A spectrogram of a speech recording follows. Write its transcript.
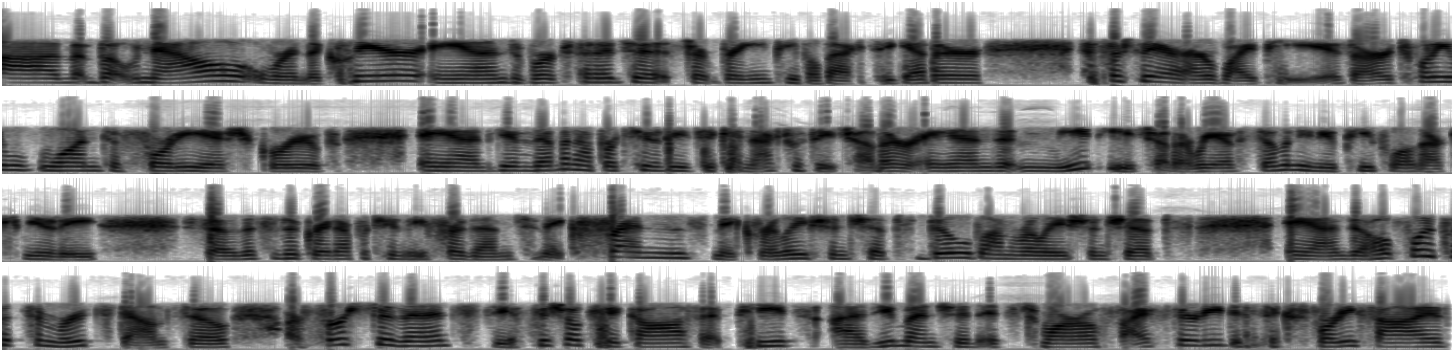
Um, but now we're in the clear and we're excited to start bringing people back together, especially our YPs, our 21 to 40 ish group, and give them an opportunity to connect with each other and meet each other. We have so many new people in our community so this is a great opportunity for them to make friends, make relationships, build on relationships, and hopefully put some roots down. So our first event, the official kickoff at Pete's, as you mentioned, it's tomorrow, 5:30 to 6:45.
